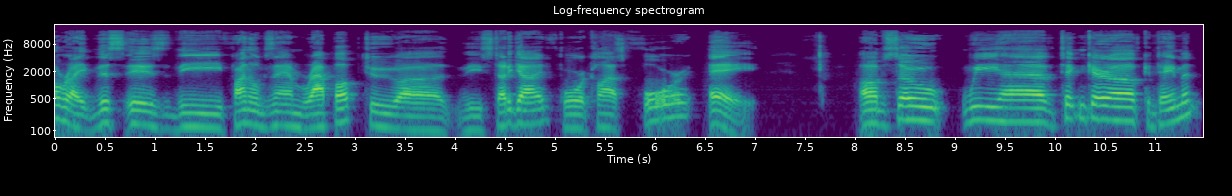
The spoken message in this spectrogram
Alright, this is the final exam wrap up to uh, the study guide for class 4A. Um, so we have taken care of containment,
